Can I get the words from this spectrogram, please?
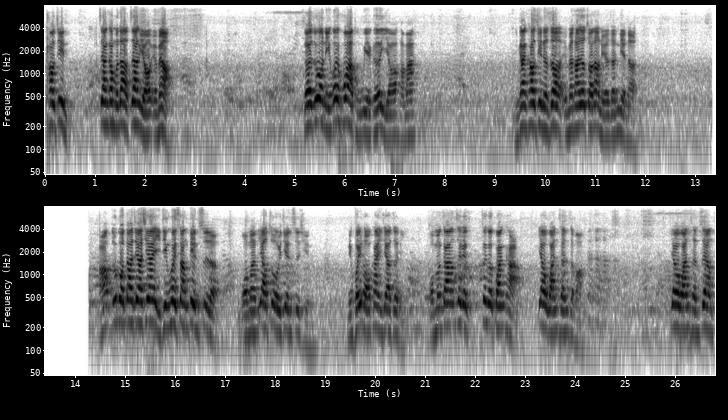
靠近，这样看不到，这样有，有没有？所以如果你会画图也可以哦，好吗？你看靠近的时候有没有？它就抓到你的人脸了。好，如果大家现在已经会上电视了，我们要做一件事情，你回头看一下这里，我们刚刚这个这个关卡要完成什么？要完成这样子。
